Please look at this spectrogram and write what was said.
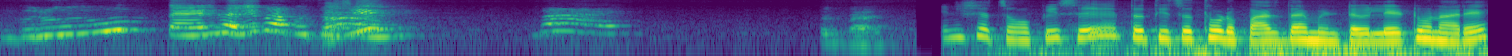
गुरु तयारी झाली बाबू तुझी? Bye. बाय. बाय निशाचं ऑफिस आहे तर तिचं थोडं पाच दहा मिनटं लेट होणार आहे.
